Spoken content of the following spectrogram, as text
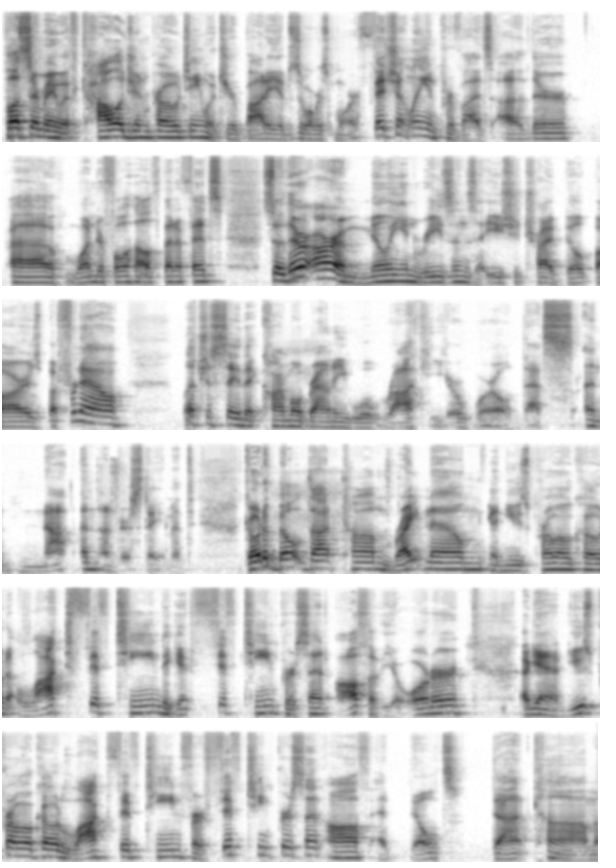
Plus, they're made with collagen protein, which your body absorbs more efficiently and provides other uh, wonderful health benefits. So there are a million reasons that you should try Built Bars. But for now, let's just say that caramel brownie will rock your world. That's a, not an understatement. Go to built.com right now and use promo code LOCKED15 to get 15% off of your order. Again, use promo code LOCKED15 for 15% off at built.com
